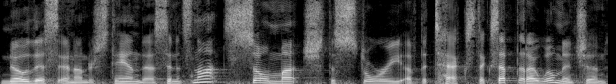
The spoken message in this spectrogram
know this and understand this. And it's not so much the story of the text, except that I will mention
